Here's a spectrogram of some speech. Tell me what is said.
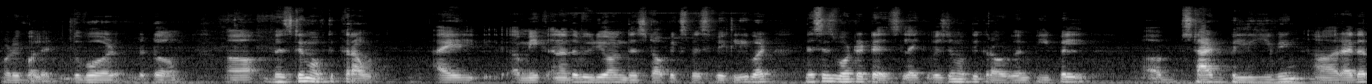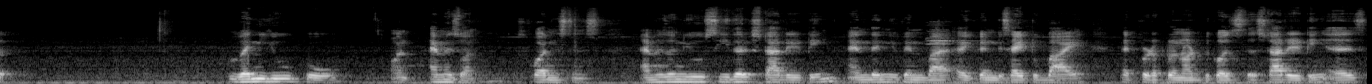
what do you call it? The word the term uh, wisdom of the crowd. I'll uh, make another video on this topic specifically but this is what it is like wisdom of the crowd. When people uh, start believing uh, rather when you go on amazon for instance amazon you see the star rating and then you can buy uh, you can decide to buy that product or not because the star rating is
